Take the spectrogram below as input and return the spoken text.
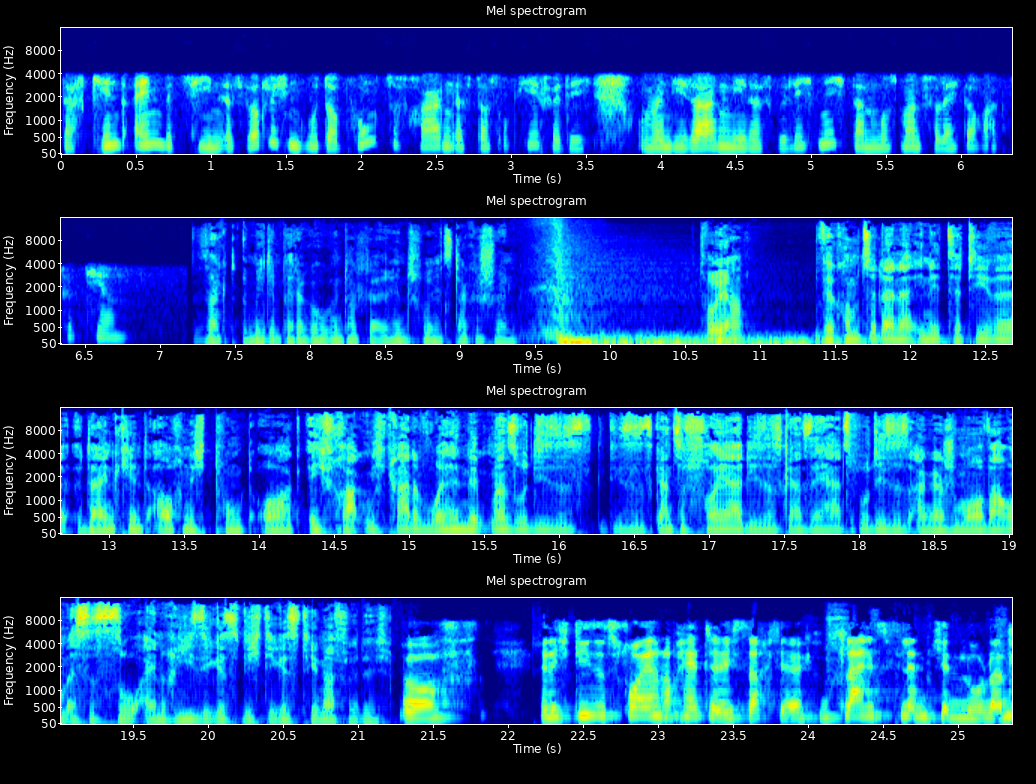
das Kind einbeziehen ist wirklich ein guter Punkt zu fragen, ist das okay für dich? Und wenn die sagen, nee, das will ich nicht, dann muss man es vielleicht auch akzeptieren. Sagt Medienpädagogin Dr. Irene Schulz. Dankeschön. Willkommen zu deiner Initiative Dein Kind auch nicht.org. Ich frage mich gerade, woher nimmt man so dieses, dieses ganze Feuer, dieses ganze Herzblut, dieses Engagement? Warum ist es so ein riesiges, wichtiges Thema für dich? Oh, wenn ich dieses Feuer noch hätte, ich sag dir, ein kleines Flämmchen lodert.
